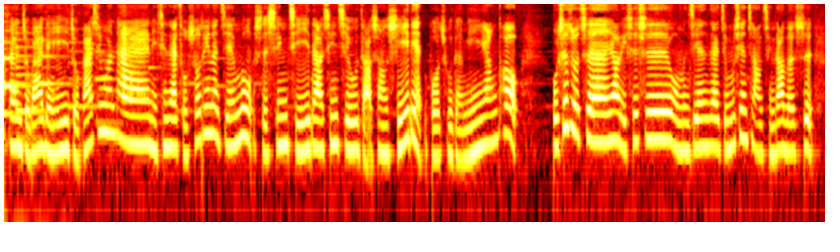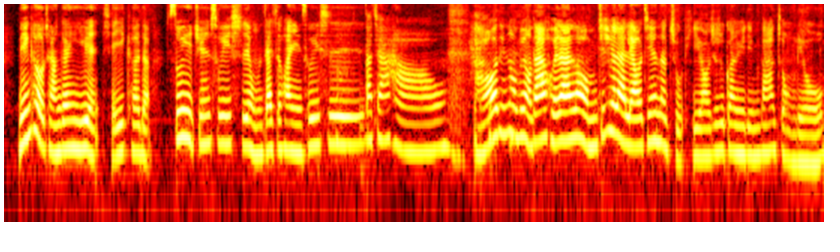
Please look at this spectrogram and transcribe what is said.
FM 九八点一九八新闻台。你现在所收听的节目是星期一到星期五早上十一点播出的《名医央叩》，我是主持人要李诗诗。我们今天在节目现场请到的是林口长庚医院血液科的苏义君苏医师，我们再次欢迎苏医师。大家好，好，听众朋友，大家回来了。我们继续来聊今天的主题哦，就是关于淋巴肿瘤。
